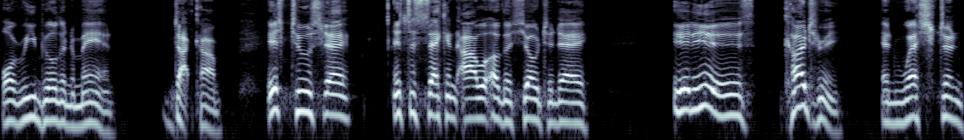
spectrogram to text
or rebuildingtheman.com. It's Tuesday. It's the second hour of the show today. It is Country and Western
